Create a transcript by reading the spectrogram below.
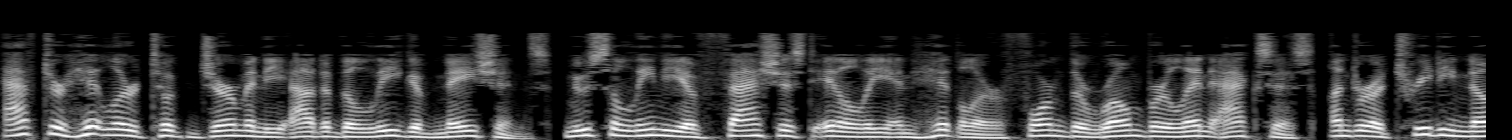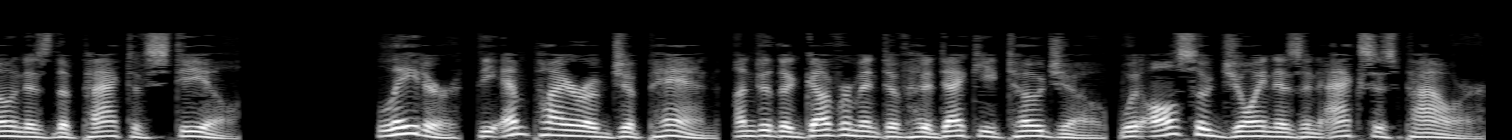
After Hitler took Germany out of the League of Nations, Mussolini of Fascist Italy and Hitler formed the Rome–Berlin Axis, under a treaty known as the Pact of Steel. Later, the Empire of Japan, under the government of Hideki Tojo, would also join as an Axis power.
